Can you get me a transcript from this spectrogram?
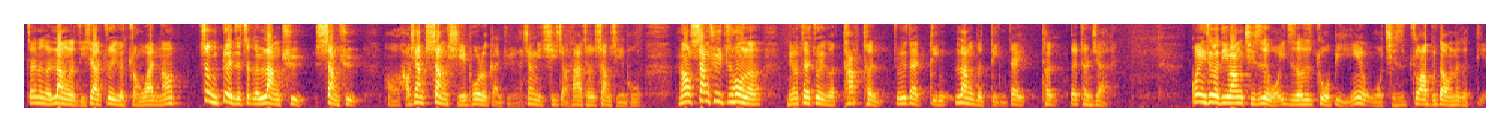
在那个浪的底下做一个转弯，然后正对着这个浪去上去，哦，好像上斜坡的感觉，像你骑脚踏车上斜坡。然后上去之后呢，你要再做一个 top turn，就是在顶浪的顶再 turn 再 turn 下来。关于这个地方，其实我一直都是作弊，因为我其实抓不到那个点，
